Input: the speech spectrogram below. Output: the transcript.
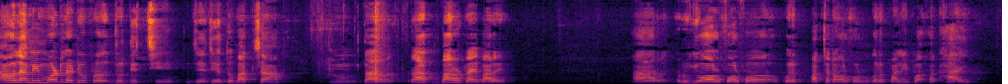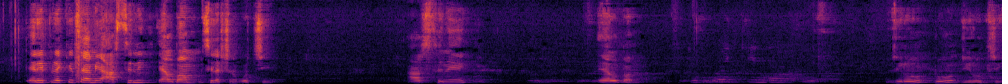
তাহলে আমি মডালিটির উপরে জোর দিচ্ছি যে যেহেতু বাচ্চা তার রাত বারোটায় বাড়ে। আর রুগী অল্প অল্প করে, বাচ্চাটা অল্প অল্প করে পানি খায়। এরই প্রেক্ষিতে আমি আর্সেনিক অ্যালবাম সিলেকশন করছি। Arsenic album zero two zero three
